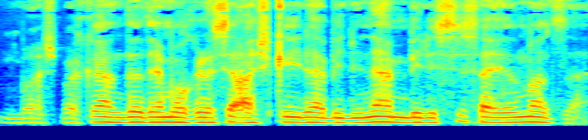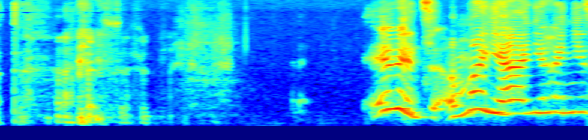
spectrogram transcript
Başbakan da demokrasi aşkıyla bilinen birisi sayılmaz zaten. evet ama yani hani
